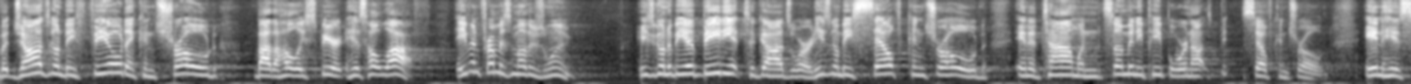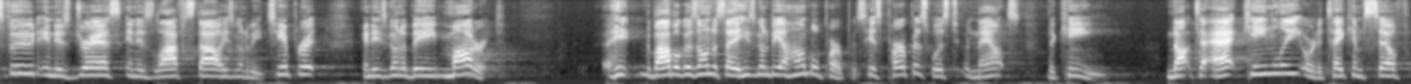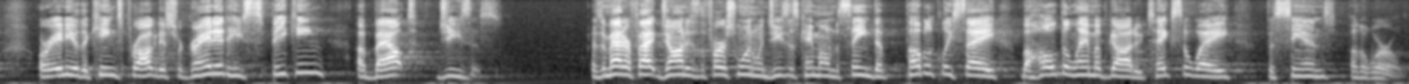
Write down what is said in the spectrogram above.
but John's going to be filled and controlled by the Holy Spirit his whole life, even from his mother's womb. He's going to be obedient to God's word. He's going to be self controlled in a time when so many people were not self controlled. In his food, in his dress, in his lifestyle, he's going to be temperate and he's going to be moderate. He, the Bible goes on to say he's going to be a humble purpose. His purpose was to announce the king, not to act kingly or to take himself or any of the king's prerogatives for granted. He's speaking about Jesus. As a matter of fact, John is the first one when Jesus came on the scene to publicly say, Behold the Lamb of God who takes away the sins of the world.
